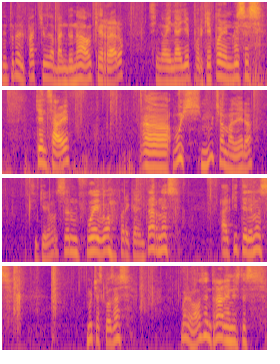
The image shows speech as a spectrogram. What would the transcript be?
dentro del patio abandonado, qué raro. Si no hay nadie, ¿por qué ponen luces? ¿Quién sabe? Uh, uy, mucha madera. Si queremos hacer un fuego para calentarnos, aquí tenemos muchas cosas. Bueno, vamos a entrar en este... se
